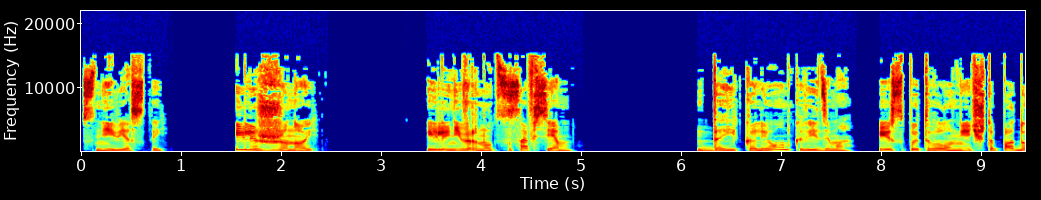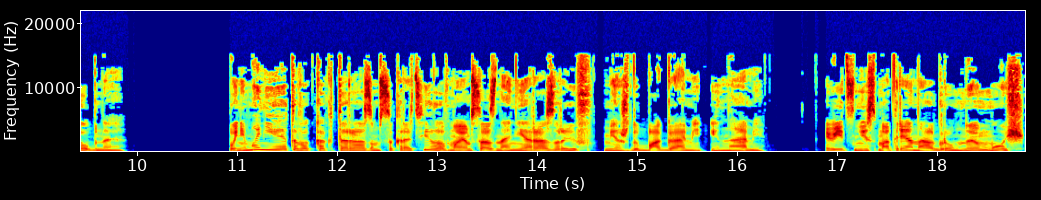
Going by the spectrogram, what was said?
с невестой или с женой, или не вернуться совсем. Да и Калеонг, видимо, испытывал нечто подобное. Понимание этого как-то разом сократило в моем сознании разрыв между богами и нами. Ведь, несмотря на огромную мощь,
